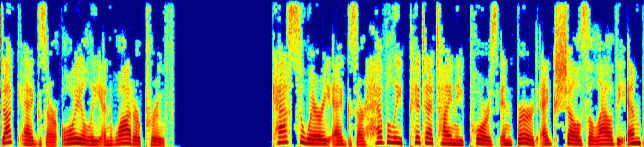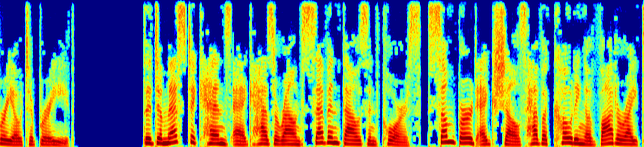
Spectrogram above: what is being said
Duck eggs are oily and waterproof. Cassowary eggs are heavily pitted. Tiny pores in bird eggshells allow the embryo to breathe. The domestic hen's egg has around 7,000 pores. Some bird eggshells have a coating of vaterite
